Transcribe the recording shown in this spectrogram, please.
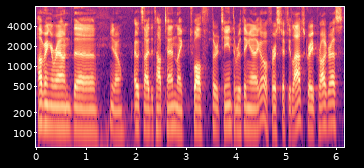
hovering around the you know outside the top 10, like 12th, 13th, and we are thinking like, oh, first 50 laps, great progress.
